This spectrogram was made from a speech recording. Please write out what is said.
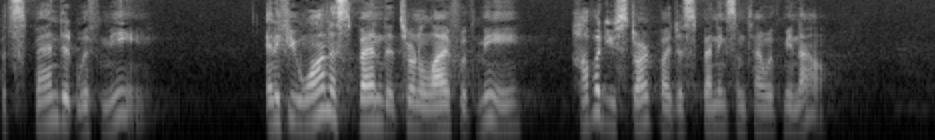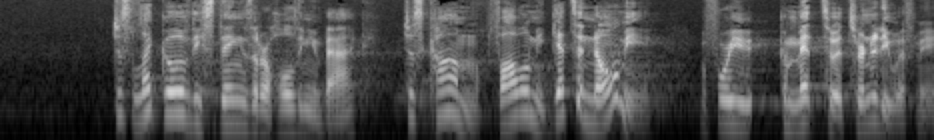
but spend it with me. And if you want to spend eternal life with me, how about you start by just spending some time with me now? Just let go of these things that are holding you back. Just come, follow me, get to know me before you commit to eternity with me.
